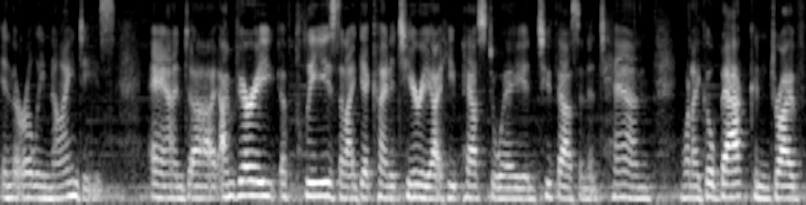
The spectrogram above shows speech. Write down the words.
in the early 90s. And uh, I'm very uh, pleased, and I get kind of teary eyed. He passed away in 2010. When I go back and drive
